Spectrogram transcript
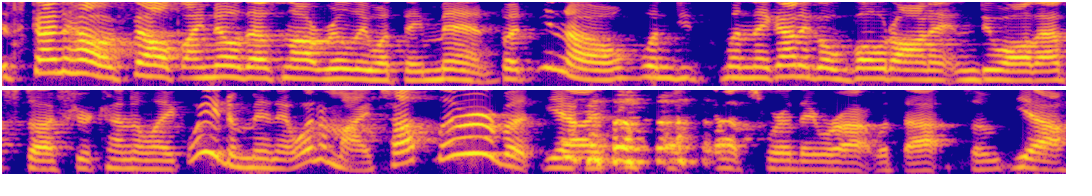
it's kind of how it felt. I know that's not really what they meant, but you know, when you when they got to go vote on it and do all that stuff, you're kind of like, wait a minute, what am I, chopped liver? But yeah, I think that, that's where they were at with that. So yeah,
